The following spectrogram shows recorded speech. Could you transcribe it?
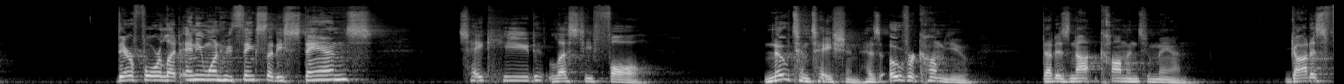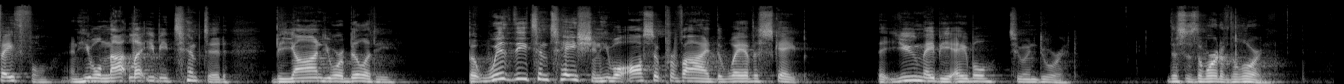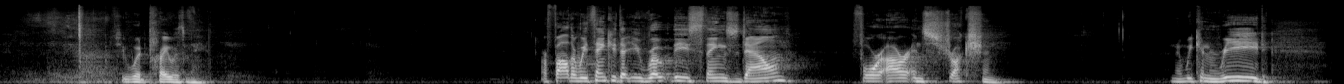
Therefore, let anyone who thinks that he stands take heed lest he fall. No temptation has overcome you that is not common to man. God is faithful, and he will not let you be tempted beyond your ability. But with the temptation, he will also provide the way of escape, that you may be able to endure it. This is the word of the Lord. If you would pray with me. Our Father, we thank you that you wrote these things down for our instruction. And that we can read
